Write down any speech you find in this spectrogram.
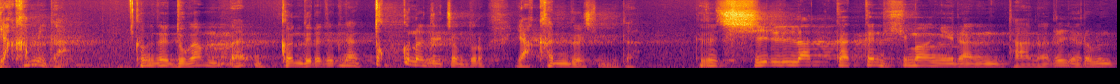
약합니다. 그런데 누가 건드려도 그냥 뚝 끊어질 정도로 약한 것입니다. 그래서 신라 같은 희망이라는 단어를 여러분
